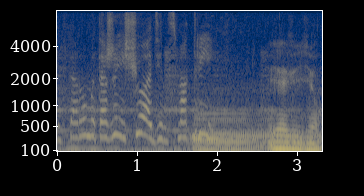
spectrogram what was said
на втором этаже еще один, смотри. Я видел.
